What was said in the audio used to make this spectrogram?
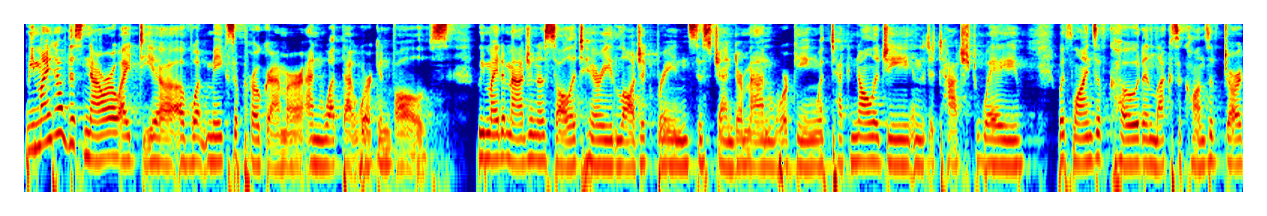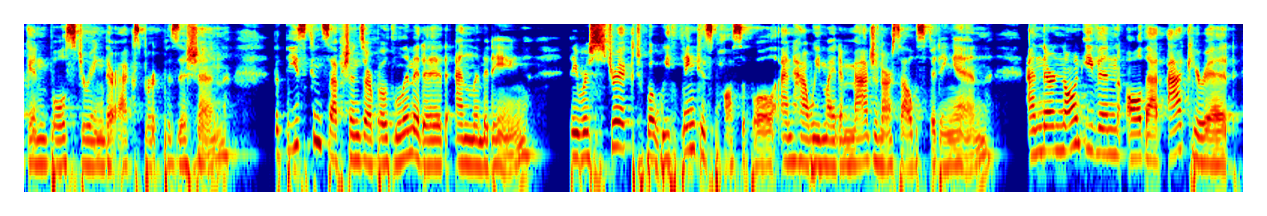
We might have this narrow idea of what makes a programmer and what that work involves. We might imagine a solitary, logic brain, cisgender man working with technology in a detached way, with lines of code and lexicons of jargon bolstering their expert position. But these conceptions are both limited and limiting. They restrict what we think is possible and how we might imagine ourselves fitting in. And they're not even all that accurate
